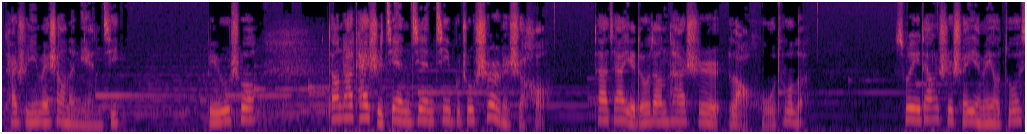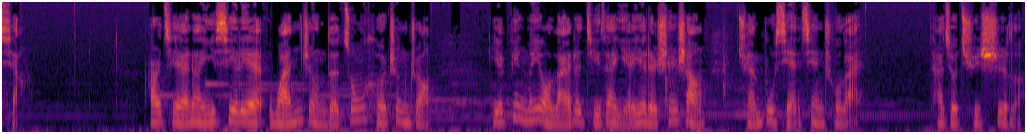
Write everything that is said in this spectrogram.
他是因为上了年纪。比如说，当他开始渐渐记不住事儿的时候，大家也都当他是老糊涂了，所以当时谁也没有多想。而且那一系列完整的综合症状，也并没有来得及在爷爷的身上全部显现出来，他就去世了。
